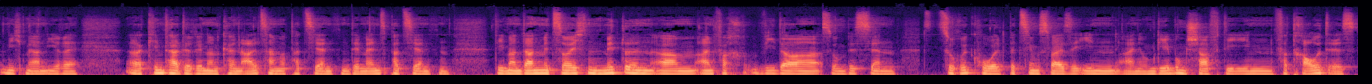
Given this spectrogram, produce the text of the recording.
nicht mehr an ihre äh, Kindheit erinnern können, Alzheimer-Patienten, Demenzpatienten, die man dann mit solchen Mitteln ähm, einfach wieder so ein bisschen zurückholt, beziehungsweise ihnen eine Umgebung schafft, die ihnen vertraut ist.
